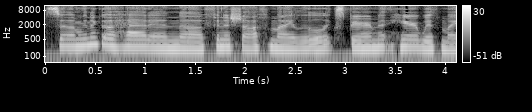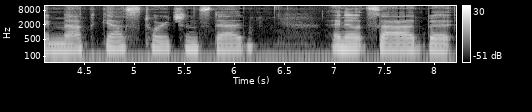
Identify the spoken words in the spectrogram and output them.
So I'm going to go ahead and uh, finish off my little experiment here with my map gas torch instead. I know it's sad, but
